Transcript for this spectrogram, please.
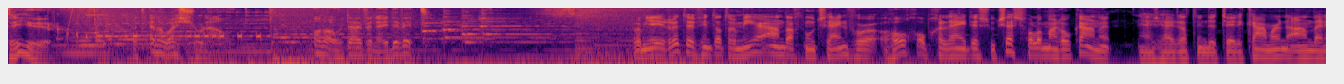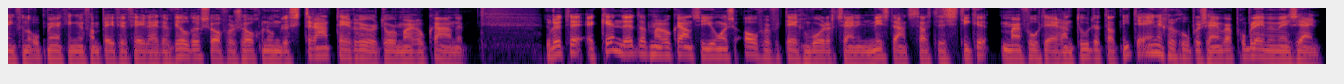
3 uur. Het NOS-journaal. Onno Duivené de Wit. Premier Rutte vindt dat er meer aandacht moet zijn voor hoogopgeleide, succesvolle Marokkanen. Hij zei dat in de Tweede Kamer naar aanleiding van de opmerkingen van PVV-leider Wilders over zogenoemde straatterreur door Marokkanen. Rutte erkende dat Marokkaanse jongens oververtegenwoordigd zijn in misdaadstatistieken, maar voegde eraan toe dat dat niet de enige groepen zijn waar problemen mee zijn.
